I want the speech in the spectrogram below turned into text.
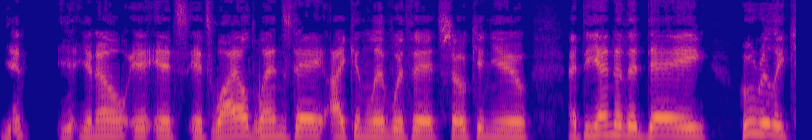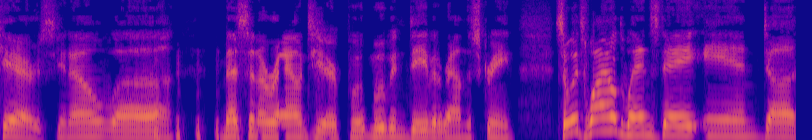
You, you know, it, it's it's Wild Wednesday. I can live with it. So can you. At the end of the day, who really cares? You know, uh, messing around here, po- moving David around the screen. So it's Wild Wednesday, and uh,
